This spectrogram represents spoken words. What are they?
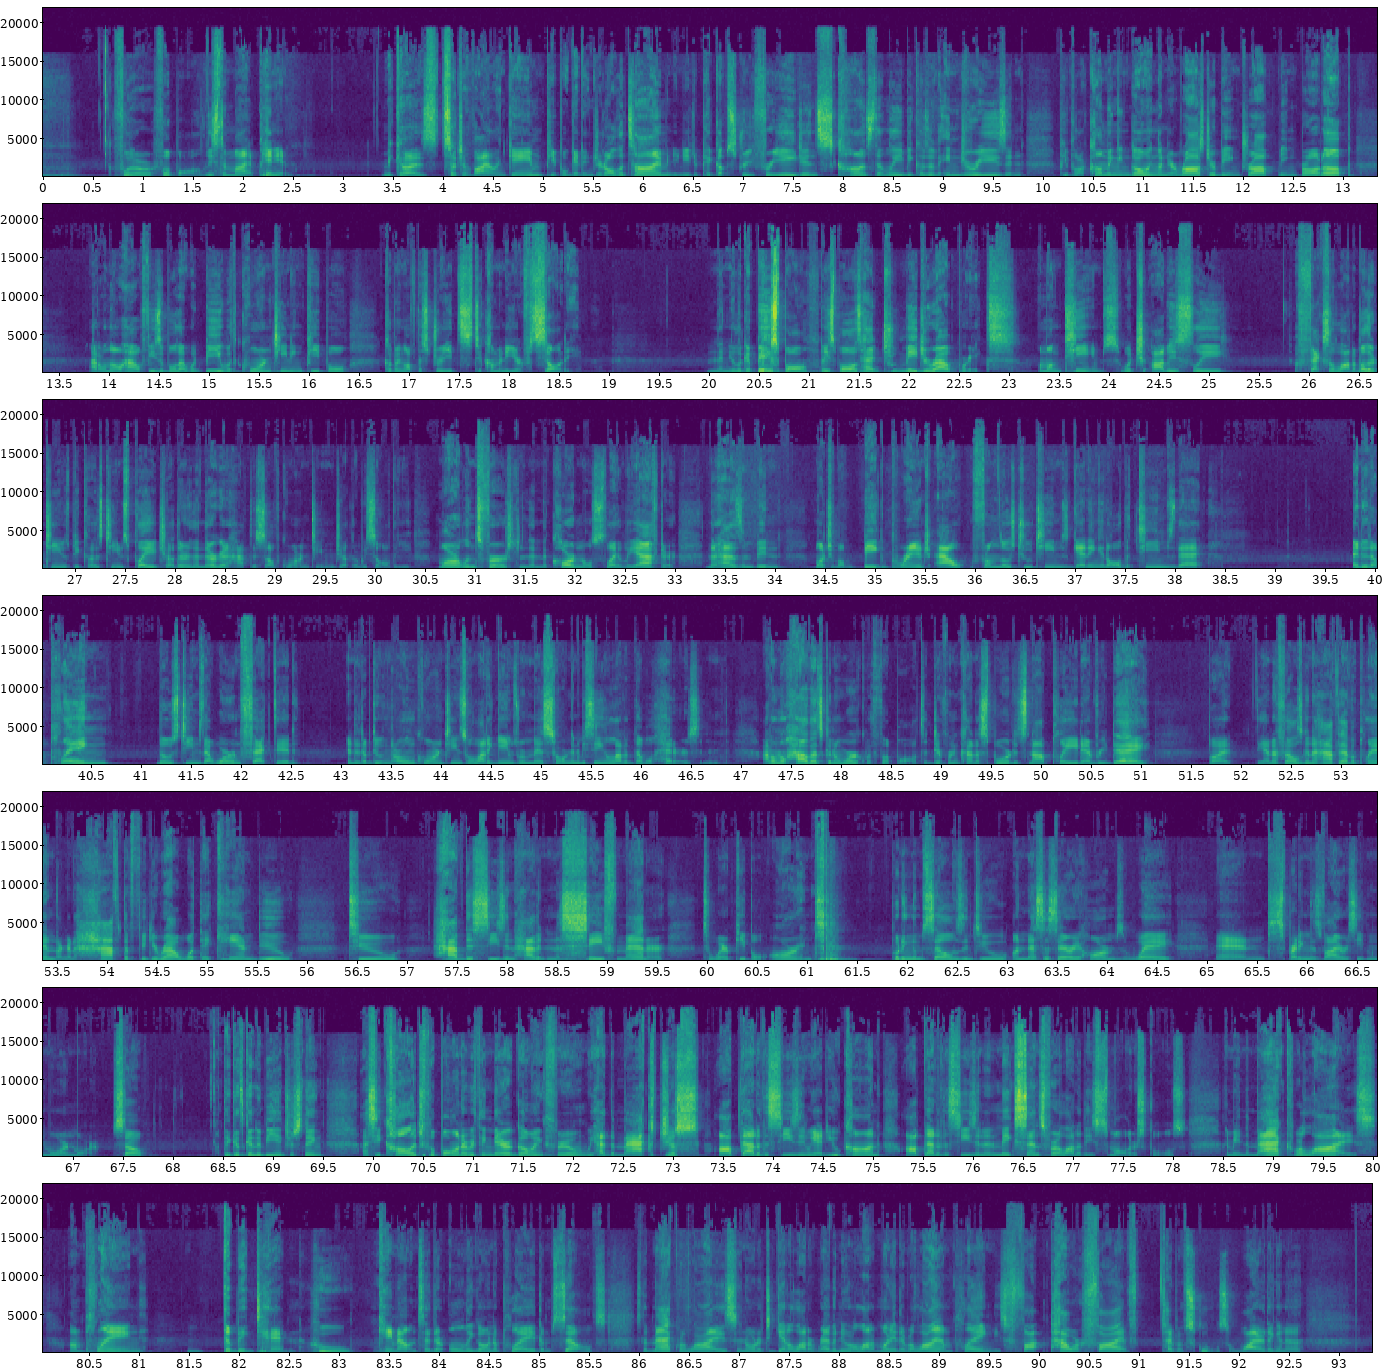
for football, at least in my opinion, because it's such a violent game. People get injured all the time, and you need to pick up street free agents constantly because of injuries, and people are coming and going on your roster, being dropped, being brought up. I don't know how feasible that would be with quarantining people coming off the streets to come into your facility. And then you look at baseball. Baseball has had two major outbreaks among teams, which obviously affects a lot of other teams because teams play each other and then they're going to have to self quarantine each other. We saw the Marlins first and then the Cardinals slightly after. And there hasn't been much of a big branch out from those two teams getting it. All the teams that ended up playing those teams that were infected ended up doing their own quarantine, so a lot of games were missed. So we're going to be seeing a lot of double headers, and I don't know how that's going to work with football. It's a different kind of sport. It's not played every day, but the NFL is going to have to have a plan. They're going to have to figure out what they can do to have this season, have it in a safe manner to where people aren't putting themselves into unnecessary harm's way and spreading this virus even more and more. So, I think it's going to be interesting. I see college football and everything they're going through. We had the MAC just opt out of the season. We had UConn opt out of the season, and it makes sense for a lot of these smaller schools. I mean, the MAC relies on playing the Big Ten, who came out and said they're only going to play themselves. So the MAC relies, in order to get a lot of revenue and a lot of money, they rely on playing these Power Five type of schools. So why are they going to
